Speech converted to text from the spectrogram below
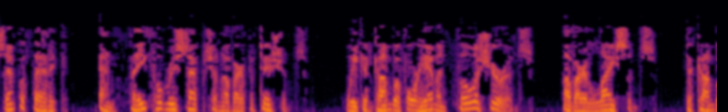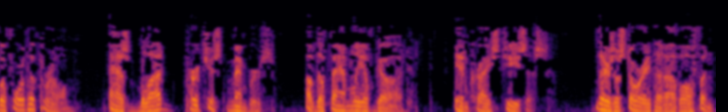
sympathetic and faithful reception of our petitions. We can come before him in full assurance of our license to come before the throne as blood purchased members of the family of God in Christ Jesus. There's a story that I've often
